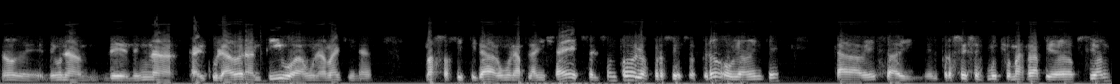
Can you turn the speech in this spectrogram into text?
¿no? De, de una de, de una calculadora antigua a una máquina más sofisticada como una planilla Excel, son todos los procesos, pero obviamente cada vez hay, el proceso es mucho más rápido de adopción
